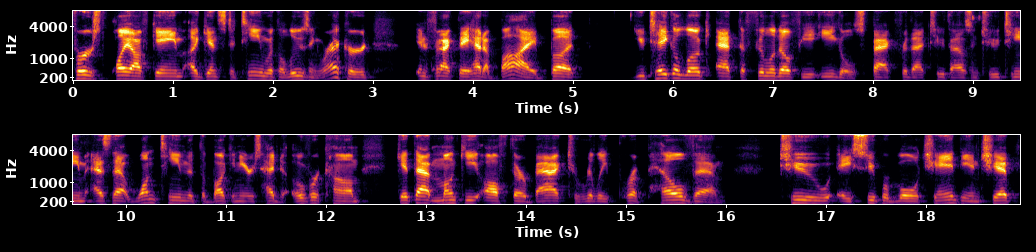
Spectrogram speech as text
first playoff game against a team with a losing record. In fact, they had a bye, but you take a look at the Philadelphia Eagles back for that 2002 team as that one team that the Buccaneers had to overcome, get that monkey off their back to really propel them to a Super Bowl championship.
